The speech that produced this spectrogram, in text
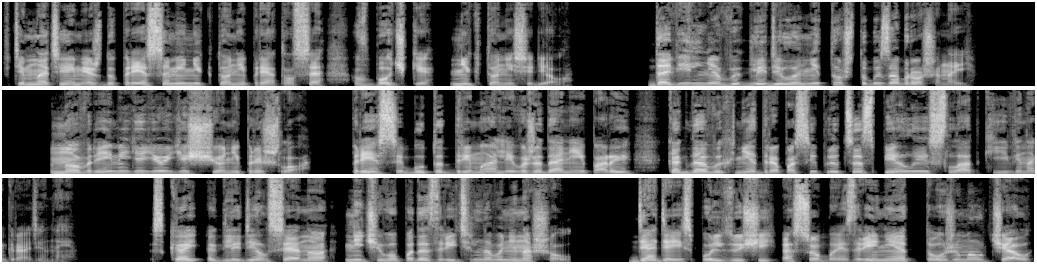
В темноте между прессами никто не прятался, в бочке никто не сидел. Давильня выглядела не то чтобы заброшенной. Но время ее еще не пришло. Прессы будто дремали в ожидании поры, когда в их недра посыплются спелые сладкие виноградины. Скай огляделся, но ничего подозрительного не нашел. Дядя, использующий особое зрение, тоже молчал,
